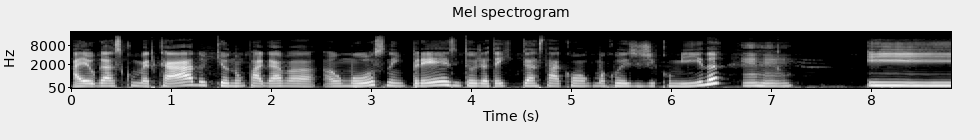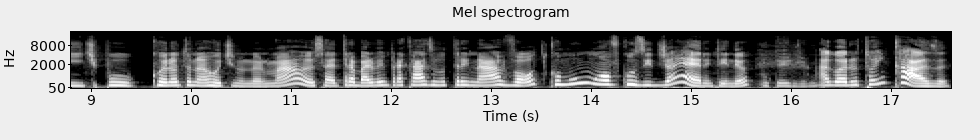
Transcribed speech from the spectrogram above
Aí eu gasto com o mercado, que eu não pagava almoço na empresa, então eu já tenho que gastar com alguma coisa de comida. Uhum. E, tipo, quando eu tô na rotina normal, eu saio do trabalho, venho pra casa, vou treinar, volto como um ovo cozido já era, entendeu? Entendi. Agora eu tô em casa.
